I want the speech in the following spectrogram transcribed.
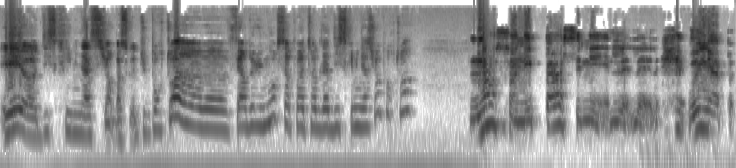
et euh, discrimination, parce que tu, pour toi, euh, faire de l'humour, ça peut être de la discrimination pour toi? Non, c'en est pas. Le- le- le- oui, mais après,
